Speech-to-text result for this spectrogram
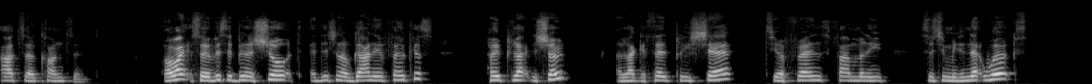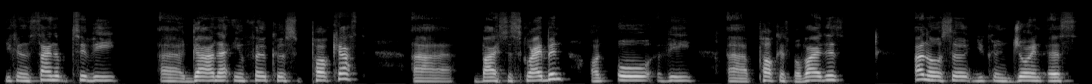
out of content. All right, so this has been a short edition of Ghana in Focus. Hope you like the show. And like I said, please share to your friends, family, social media networks. You can sign up to the uh, Ghana in Focus podcast uh, by subscribing on all the uh, podcast providers. And also, you can join us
